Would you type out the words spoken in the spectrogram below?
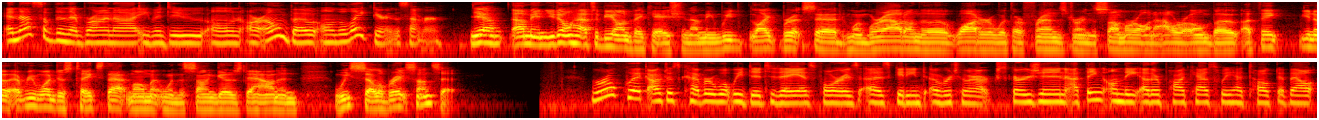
And that's something that Brian and I even do on our own boat on the lake during the summer. Yeah, I mean, you don't have to be on vacation. I mean, we like Britt said, when we're out on the water with our friends during the summer on our own boat, I think you know everyone just takes that moment when the sun goes down and we celebrate sunset. Real quick, I'll just cover what we did today as far as us getting over to our excursion. I think on the other podcast we had talked about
